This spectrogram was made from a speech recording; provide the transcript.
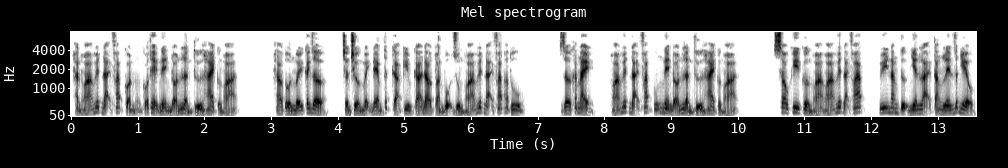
hắn hóa huyết đại pháp còn có thể nên đón lần thứ hai cường hóa. Hao tốn mấy canh giờ, trần trường mệnh đem tất cả kim cá đào toàn bộ dùng hóa huyết đại pháp hấp thu. Giờ khắc này, hóa huyết đại pháp cũng nên đón lần thứ hai cường hóa. Sau khi cường hóa hóa huyết đại pháp, uy năng tự nhiên lại tăng lên rất nhiều,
